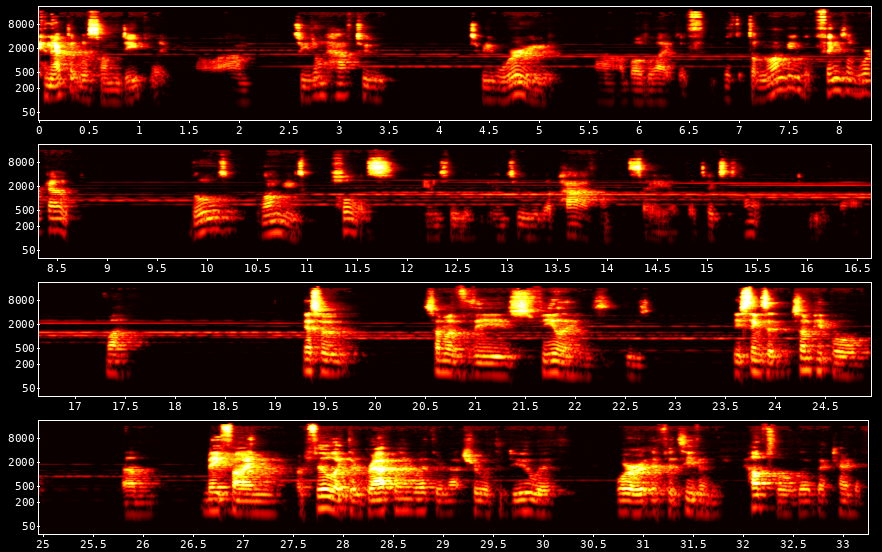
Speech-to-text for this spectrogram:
connected with someone deeply. You know, um, so you don't have to to be worried uh, about life. A longing that things will work out. Those longings pull us into the, into the path, one could say, that takes us home to be with God. Wow. Yeah, so some of these feelings, these these things that some people um, may find or feel like they're grappling with or not sure what to do with, or if it's even helpful, that, that kind of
